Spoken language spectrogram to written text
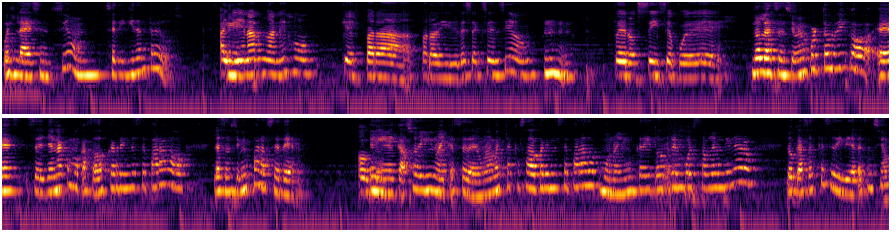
pues la exención se divide entre dos. Hay que Eh, llenar un anejo que es para, para dividir esa exención, pero sí se puede... No, la exención en Puerto Rico es, se llena como casados que rinde separado. La exención es para ceder. En el caso de ahí no hay que ceder. Una vez estás casado o separado, como no hay un crédito reembolsable en dinero, lo que hace es que se divide la exención,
